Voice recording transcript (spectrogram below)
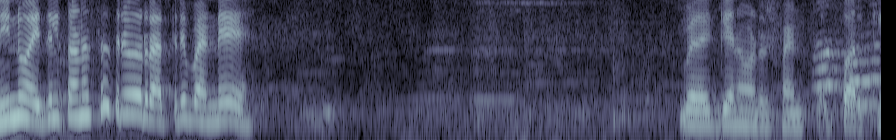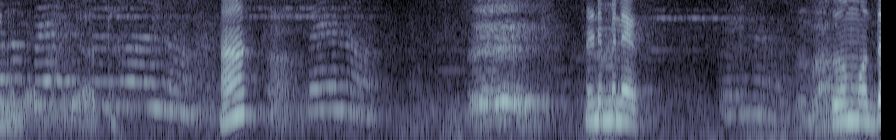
ನೀನು ಐದಿಲ್ ಕಾಣಿಸ್ತದ್ರಿ ಅವ್ರು ರಾತ್ರಿ ಬಂಡೆ? ಬೆಳಗ್ಗೆ ನೋಡ್ರಿ ಫ್ರೆಂಡ್ಸ್ ಪಾರ್ಕಿಂಗ್ ಹಾಂ ನಡಿ ಮನ್ಯಾಗ. ಸುಮ್ ಮುದ್ದ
